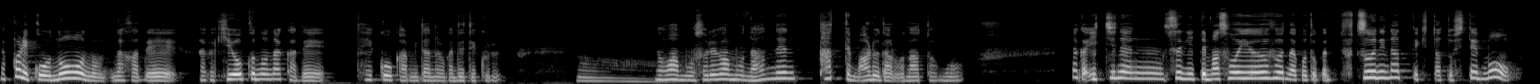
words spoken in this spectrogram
やっぱりこう脳の中でなんか記憶の中で抵抗感みたいなのが出てくるのはもうそれはもう何年経ってもあるだろうなと思う。なんか一年過ぎて、まあそういうふうなことが普通になってきたとしても、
